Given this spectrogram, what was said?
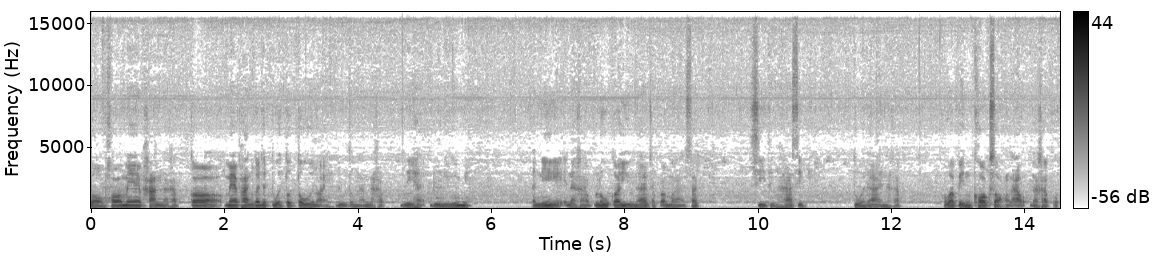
บ่อพ่อแม่พันธุ์นะครับ ก็แม่พันธุ์ก็จะตัวโตๆหน่อยดูตรงนั้นนะครับ นี่ฮะ ดูนิ้วมีอันนี้นะครับ ลูกก็อยู่น่าจะประมาณสักสี่ถึงห้าสิบตัวได้นะครับ เพราะว่าเป็นคอกสองแล้วนะครับผม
